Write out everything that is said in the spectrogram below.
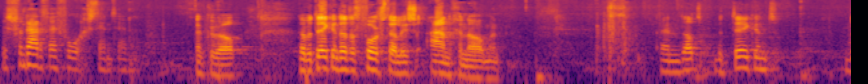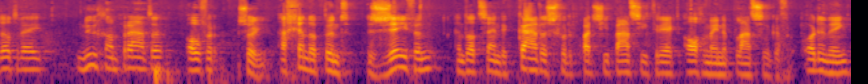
Dus vandaar dat wij voorgestemd hebben. Dank u wel. Dat betekent dat het voorstel is aangenomen. En dat betekent dat wij nu gaan praten over, sorry, agenda punt 7. En dat zijn de kaders voor het participatietraject Algemene Plaatselijke Verordening.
